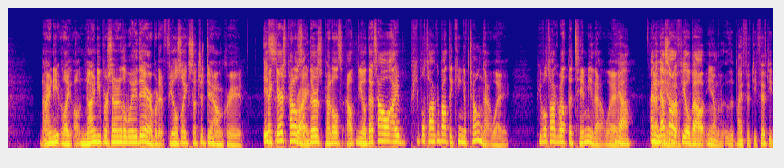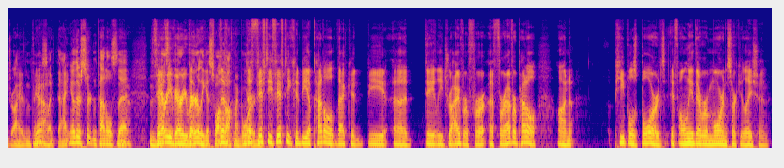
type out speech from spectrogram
90 like 90% of the way there, but it feels like such a downgrade. It's like there's pedals right. there's pedals out, you know, that's how I people talk about the King of Tone that way. People talk about the Timmy that way. Yeah. I mean, Uh, that's you how I feel about, you know, my 50-50 drive and things Yeah. like that. You know, there's certain pedals that Yeah. very, very the- rarely get swapped the, off my board. The 50-50 could be a pedal that could be a daily driver for a forever pedal on people's boards if only there were more in circulation.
